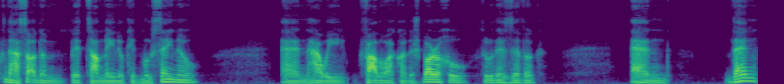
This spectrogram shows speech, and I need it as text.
Nasa Adam bit Talmenu Kid Musenu and how we follow HaKadosh Baruch Hu through their zivug. And then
